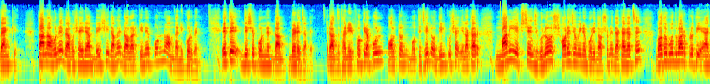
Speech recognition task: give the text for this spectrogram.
ব্যাংকে। তা না হলে ব্যবসায়ীরা বেশি দামে ডলার কিনে পণ্য আমদানি করবেন। এতে দেশে পণ্যের দাম বেড়ে যাবে। রাজধানীর ফকিরাপুল, পল্টন, মতিঝিল ও দিলকুশা এলাকার মানি এক্সচেঞ্জগুলো সরেজমিনে পরিদর্শনে দেখা গেছে। গত বুধবার প্রতি এক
